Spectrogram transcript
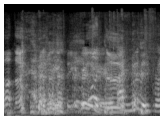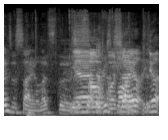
What You What the- it. I'm really friends with Sile. That's the Yeah. So first funny. part. Yeah,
